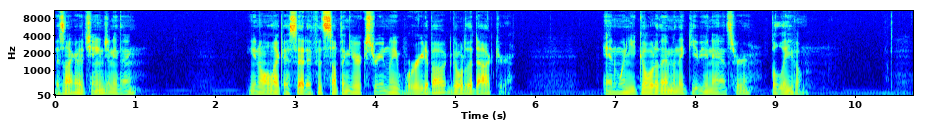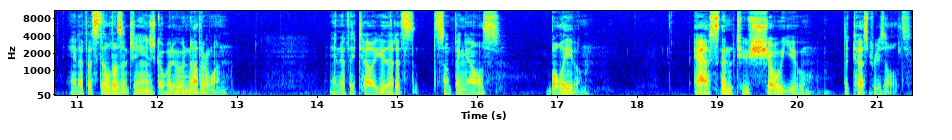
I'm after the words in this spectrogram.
It's not going to change anything. You know, like I said, if it's something you're extremely worried about, go to the doctor. And when you go to them and they give you an answer, believe them. And if it still doesn't change, go to another one. And if they tell you that it's something else, believe them. Ask them to show you the test results.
